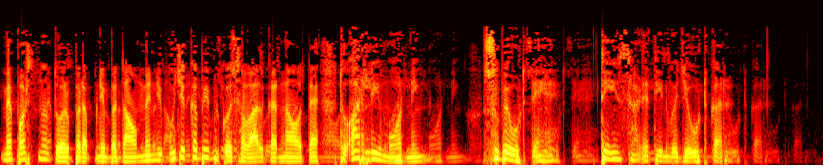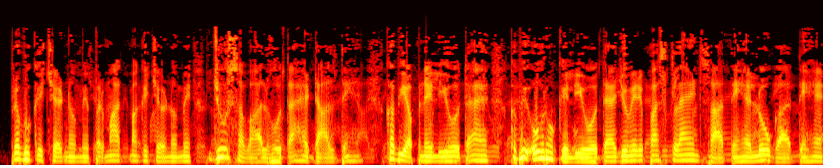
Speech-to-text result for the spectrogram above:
मैं पर्सनल तौर पर अपने बताऊँ, मैंने मुझे कभी भी कोई सवाल करना होता है तो अर्ली मॉर्निंग, सुबह उठते हैं, तीन, साढ़े तीन बजे उठकर प्रभु के चरणों में, परमात्मा के चरणों में जो सवाल होता है, डालते हैं। कभी अपने लिए होता है, कभी औरों के लिए होता है, जो मेरे पास क्लाइंट्स आते हैं, लोग आते हैं,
